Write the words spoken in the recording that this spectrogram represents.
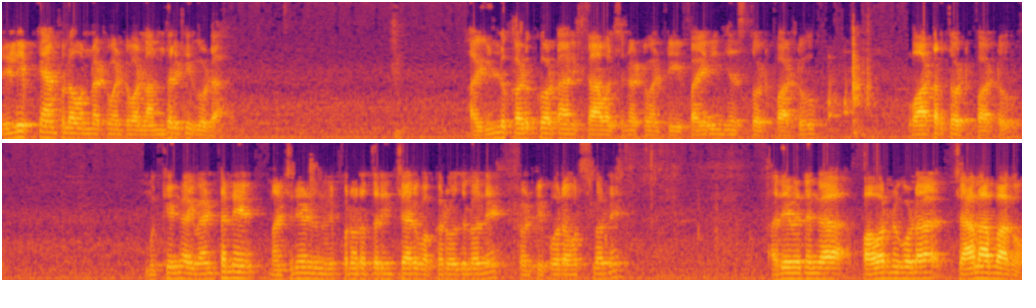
రిలీఫ్ క్యాంపులో ఉన్నటువంటి వాళ్ళందరికీ కూడా ఆ ఇళ్ళు కడుక్కోవడానికి కావలసినటువంటి ఫైర్ ఇంజిన్స్ తోటి పాటు వాటర్ తోటి పాటు ముఖ్యంగా వెంటనే మంచినీళ్ళని పునరుద్ధరించారు ఒక్క రోజులోనే ట్వంటీ ఫోర్ అవర్స్లోనే. అదేవిధంగా పవర్ను కూడా చాలా భాగం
